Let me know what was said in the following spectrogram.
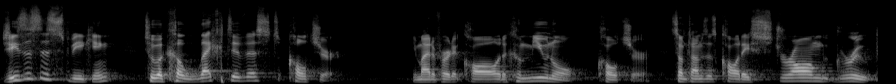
Jesus is speaking to a collectivist culture. You might have heard it called a communal culture. Sometimes it's called a strong group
